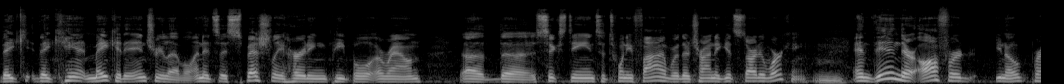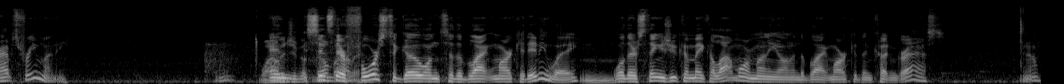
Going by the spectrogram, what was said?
They they can't make it at entry level, and it's especially hurting people around uh, the 16 to 25 where they're trying to get started working. Mm. And then they're offered, you know, perhaps free money. Why and would you? since they're forced to go onto the black market anyway, Mm-hmm. well, there's things you can make a lot more money on in the black market than cutting grass. You know,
